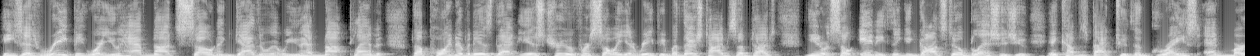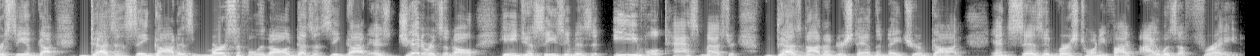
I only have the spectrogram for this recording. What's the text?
He says, reaping where you have not sown and gathering where you have not planted. The point of it is that is true for sowing and reaping, but there's times sometimes you don't sow anything and God still blesses you. It comes back to the grace and mercy of God. Doesn't see God as merciful at all, doesn't see God as generous at all. He just sees him as an evil taskmaster, does not understand the nature of God, and says in verse 25, I was afraid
